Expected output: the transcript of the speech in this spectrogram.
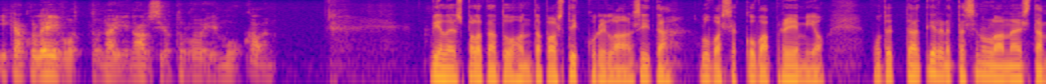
ikään kuin leivottu näihin ansiotuloihin mukaan. Vielä jos palataan tuohon tapaus Tikkurilaan, siitä luvassa kova preemio, mutta että tiedän, että sinulla on näistä,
